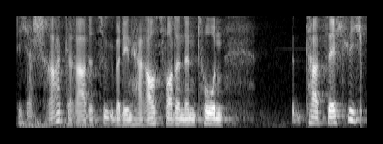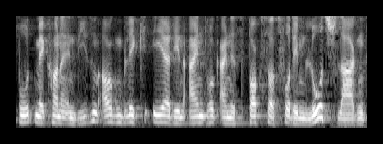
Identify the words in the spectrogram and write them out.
Ich erschrak geradezu über den herausfordernden Ton. Tatsächlich bot McConnor in diesem Augenblick eher den Eindruck eines Boxers vor dem Losschlagen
